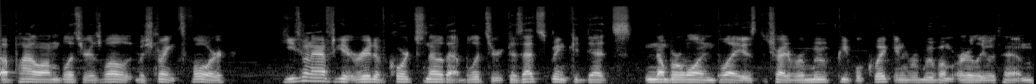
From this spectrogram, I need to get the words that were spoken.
a pile on Blitzer as well with Strength 4. He's going to have to get rid of Court Snow, that Blitzer, because that's been Cadet's number one play, is to try to remove people quick and remove them early with him.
